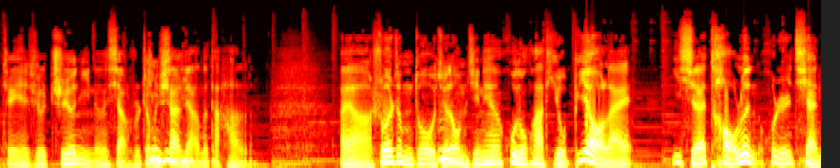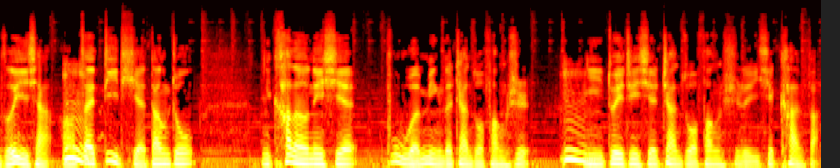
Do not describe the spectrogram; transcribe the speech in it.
这也就只有你能想出这么善良的答案了。哎呀，说了这么多，我觉得嗯我们今天互动话题有必要来一起来讨论，或者是谴责一下啊，嗯在地铁当中，你看到的那些不文明的占座方式，嗯，你对这些占座方式的一些看法。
